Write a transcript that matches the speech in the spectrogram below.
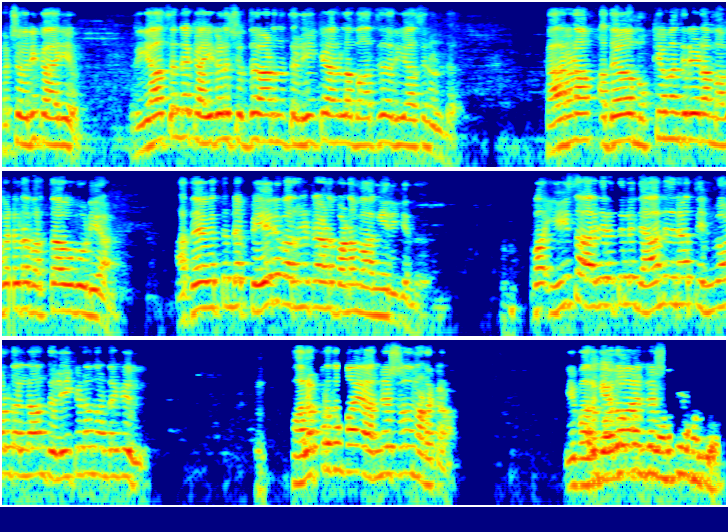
പക്ഷെ ഒരു കാര്യം റിയാസിന്റെ കൈകൾ ശുദ്ധമാണെന്ന് തെളിയിക്കാനുള്ള ബാധ്യത റിയാസിനുണ്ട്. കാരണം അദ്ദേഹം മുഖ്യമന്ത്രിയുടെ മകളുടെ ഭർത്താവ് കൂടിയാണ്. അദ്ദേഹത്തിന്റെ പേര് പറഞ്ഞിട്ടാണ് പണം വാങ്ങിയിരിക്കുന്നത്. അപ്പൊ ഈ സാഹചര്യത്തിൽ ഞാൻ ഇതിനകത്ത് ഇൻവോൾവ് അല്ലാന്ന് തെളിയിക്കണമെന്നുണ്ടെങ്കിൽ ഫലപ്രദമായ അന്വേഷണം നടക്കണം. ഈ ഫലപ്രദമായ അന്വേഷണം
